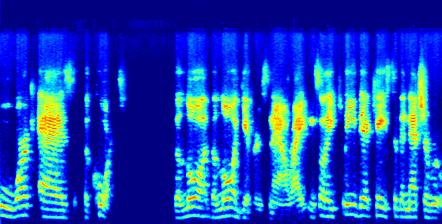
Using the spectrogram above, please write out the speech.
who work as the court the law, the lawgivers now, right? And so they plead their case to the Necharu.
